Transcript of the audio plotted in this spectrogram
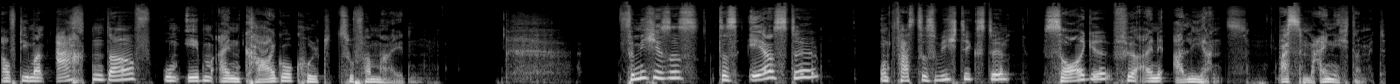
auf die man achten darf, um eben einen Cargo-Kult zu vermeiden. Für mich ist es das erste und fast das wichtigste, Sorge für eine Allianz. Was meine ich damit?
